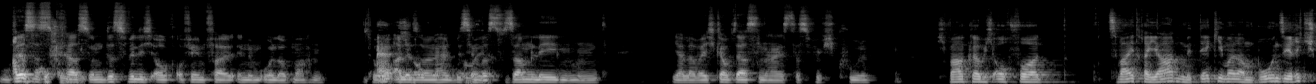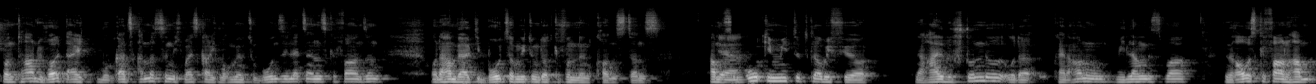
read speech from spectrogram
Aber das auch ist krass und das will ich auch auf jeden Fall in einem Urlaub machen. So, ich alle sollen halt ein bisschen Aber was zusammenlegen und ja, aber ich glaube, das ist nice, das ist wirklich cool. Ich war, glaube ich, auch vor zwei, drei Jahren mit Decky mal am Bodensee, richtig spontan. Wir wollten eigentlich wo ganz anders hin. Ich weiß gar nicht, warum wir zum Bodensee letztendlich gefahren sind. Und da haben wir halt die Bootsvermietung dort gefunden in Konstanz. Haben uns Ja. ein Boot gemietet, glaube ich, für eine halbe Stunde oder keine Ahnung, wie lang das war. Sind rausgefahren und haben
